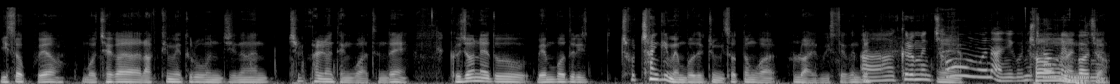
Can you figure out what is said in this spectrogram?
있었고요. 뭐 제가 락팀에 들어온 지는 한 7, 8년 된 것 같은데 그 전에도 멤버들이 초창기 멤버들이 좀 있었던 걸로 알고 있어요. 근데 아 그러면 처음은 아니군요. 처음 멤버는. 아니죠.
